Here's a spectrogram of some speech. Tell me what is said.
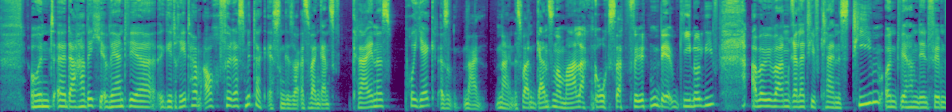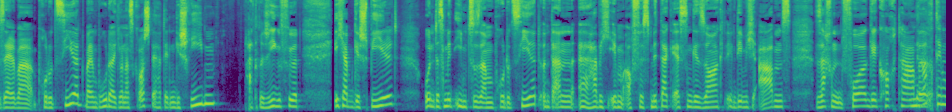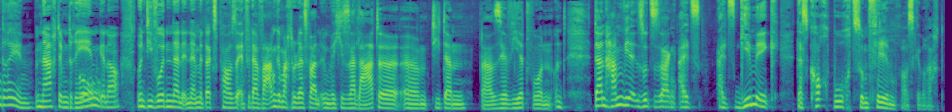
und äh, da habe ich, während wir gedreht haben, auch für das Mittagessen gesorgt. Also es war ein ganz kleines Projekt, also nein, nein, es war ein ganz normaler großer Film, der im Kino lief, aber wir waren ein relativ kleines Team und wir haben den Film selber produziert. Mein Bruder Jonas Grosch, der hat den geschrieben hat Regie geführt. Ich habe gespielt und das mit ihm zusammen produziert und dann äh, habe ich eben auch fürs Mittagessen gesorgt, indem ich abends Sachen vorgekocht habe. Nach dem Drehen. Nach dem Drehen, oh. genau. Und die wurden dann in der Mittagspause entweder warm gemacht oder es waren irgendwelche Salate, ähm, die dann da serviert wurden. Und dann haben wir sozusagen als als Gimmick das Kochbuch zum Film rausgebracht.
